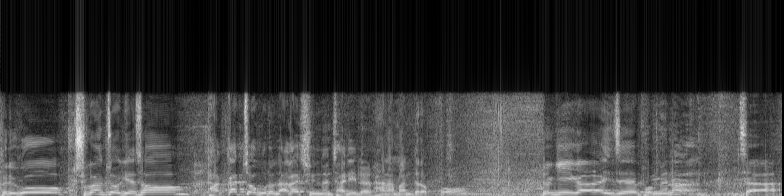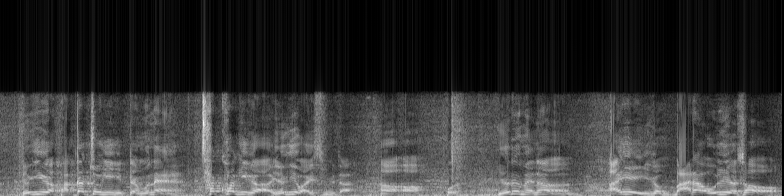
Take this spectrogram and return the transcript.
그리고 주방 쪽에서 바깥쪽으로 나갈 수 있는 자리를 하나 만들었고 여기가 이제 보면은 자 여기가 바깥쪽이기 때문에 착화기가 여기 와 있습니다. 어어 보여. 여름에는 아예 이거 말아 올려서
